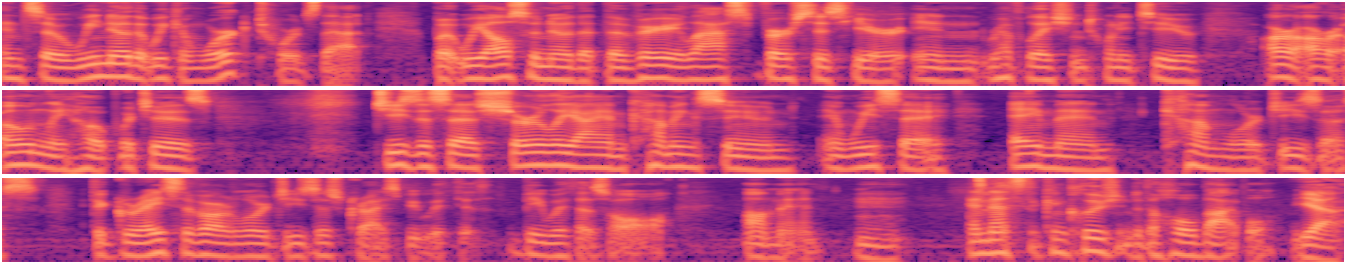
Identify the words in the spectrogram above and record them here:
And so we know that we can work towards that, but we also know that the very last verses here in Revelation 22 are our only hope, which is Jesus says, Surely I am coming soon. And we say, Amen. Come, Lord Jesus. The grace of our Lord Jesus Christ be with us, be with us all. Amen. Hmm. And that's the conclusion to the whole Bible. Yeah.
